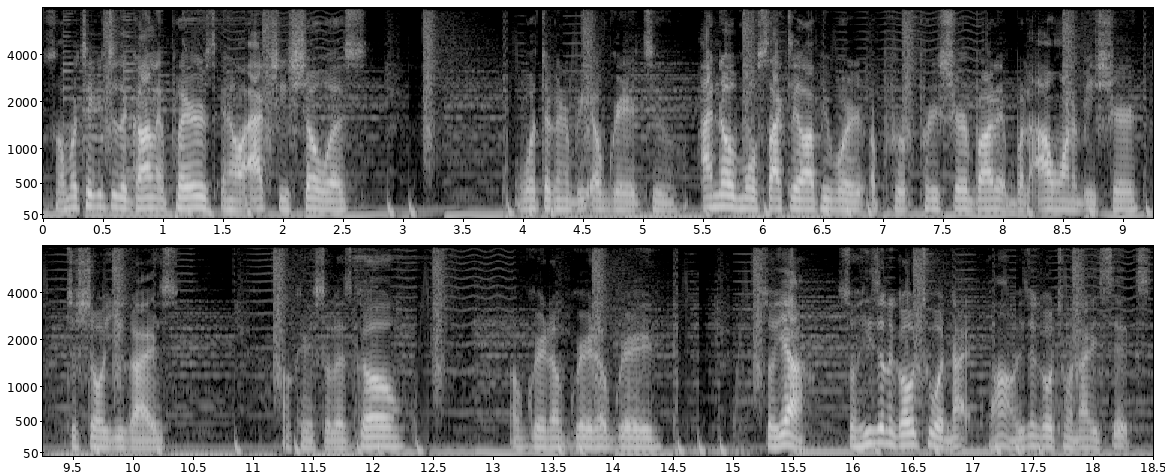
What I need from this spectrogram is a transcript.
So I'm gonna take you to the gauntlet players and I'll actually show us what they're gonna be upgraded to. I know most likely a lot of people are, are pr pretty sure about it, but I want to be sure to show you guys. Okay, so let's go. Upgrade, upgrade, upgrade. So yeah, so he's gonna go to a night. Wow, he's gonna go to a 96.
